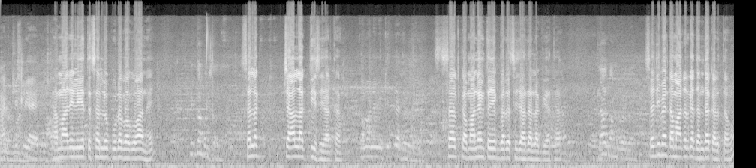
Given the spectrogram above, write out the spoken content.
आज किस लिए आए थे हमारे लिए तो सर लोग पूरा भगवान है। सर लग चार लाख तीस हज़ार था। कमाने में कितना दिन लगा? सर कमाने में तो एक बरस से ज़्यादा लग गया था। क्या काम कर रहे हैं? सर जी मैं टमाटर का धंधा करता हूँ।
